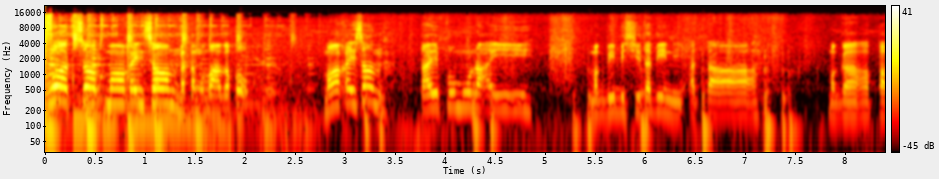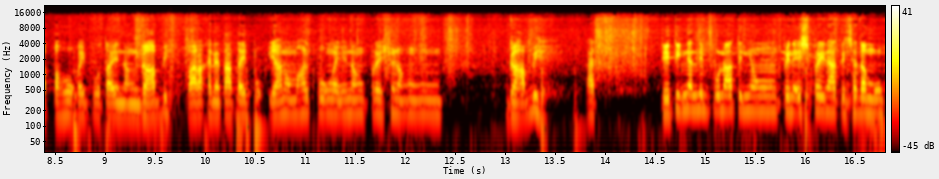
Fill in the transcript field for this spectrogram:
What's up mga kainson? Batang umaga po. Mga kainson, tayo po muna ay magbibisita din eh, at ah, magpapahukay po tayo ng gabi para kay tatay po. Yan ang mahal po ngayon ng presyo ng gabi. At titingnan din po natin yung pina-spray natin sa damo.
